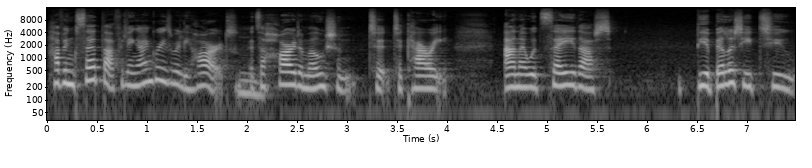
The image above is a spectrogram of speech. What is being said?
Having said that, feeling angry is really hard. Mm. It's a hard emotion to to carry, and I would say that the ability to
